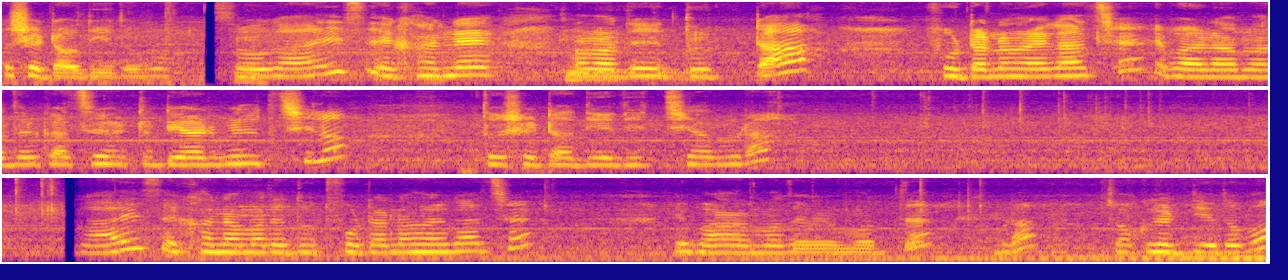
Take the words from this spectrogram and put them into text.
তো সেটাও দিয়ে দেবো। সো গাইস এখানে আমাদের দুধটা ফোটানো হয়ে গেছে। এবার আমাদের কাছে একটা ডেয়ার মিল্ক ছিল, তো সেটা দিয়ে দিচ্ছি আমরা। গাইস এখানে আমাদের দুধ ফোটানো হয়ে গেছে। এবার আমাদের এর মধ্যে আমরা চকলেট দিয়ে দেবো।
